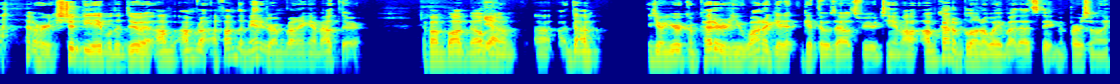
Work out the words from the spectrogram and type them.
or should be able to do it, I'm, I'm if I'm the manager, I'm running him out there. If I'm Bob Melvin, yeah. I'm, uh, I'm, you know, you're a competitor. You want to get get those outs for your team. I, I'm kind of blown away by that statement personally.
